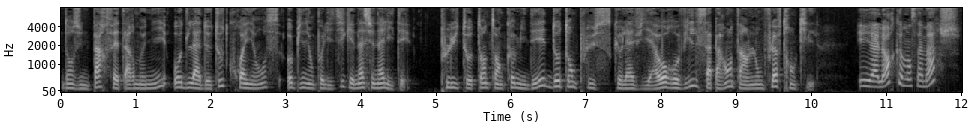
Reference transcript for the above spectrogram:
dans une parfaite harmonie au-delà de toute croyance, opinion politique et nationalité. Plutôt tentant comme idée, d'autant plus que la vie à Auroville s'apparente à un long fleuve tranquille. Et alors, comment ça marche?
